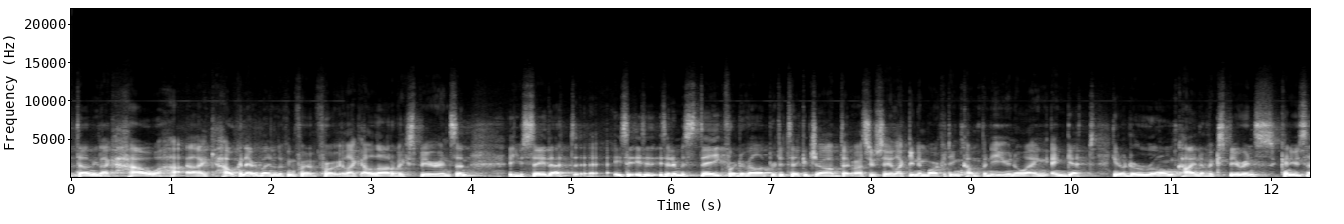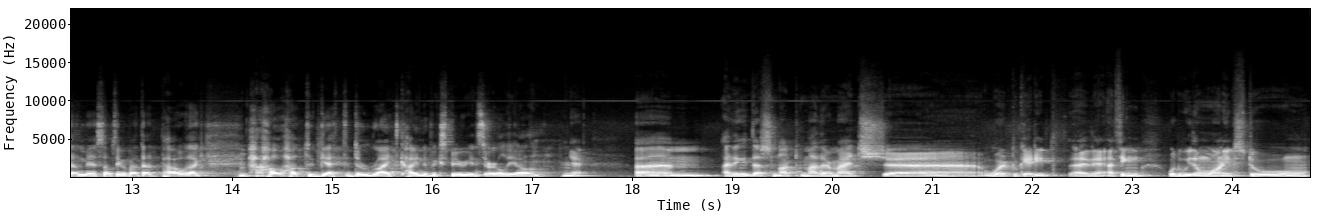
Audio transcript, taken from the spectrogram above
telling me like how, how like how can everybody looking for for like a lot of experience? And you say that uh, is it, is it is it a mistake for a developer to take a job that, as you say, like in a marketing company, you know, and, and get you know the wrong kind of experience? Can you tell me something about that, Pau? Like how how to get the right kind of experience early on? Yeah. Um, I think it does not matter much uh, where to get it. I, I think what we don't want is to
